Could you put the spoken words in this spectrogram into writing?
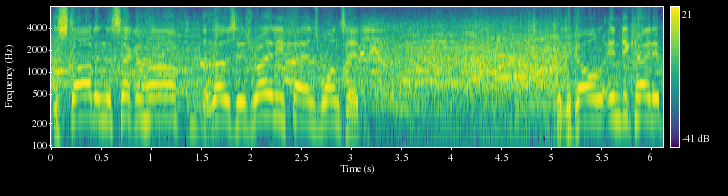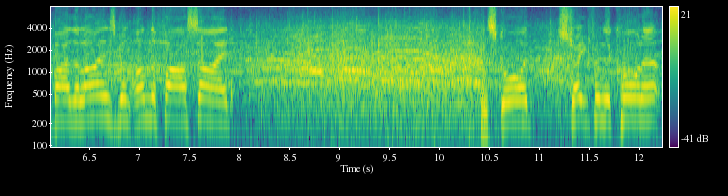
the start in the second half that those Israeli fans wanted. With the goal indicated by the linesman on the far side and scored straight from the corner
